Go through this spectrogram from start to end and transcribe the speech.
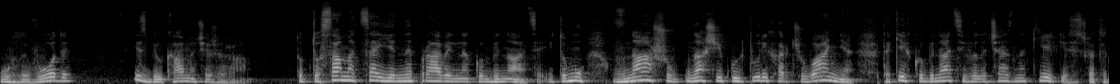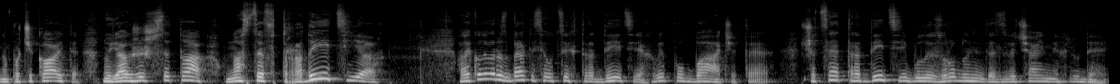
Вуглеводи із білками чи жирами. Тобто саме це є неправильна комбінація. І тому в, нашу, в нашій культурі харчування таких комбінацій величезна кількість. Сказати, ну почекайте, ну як же ж все так? У нас це в традиціях. Але коли ви розберетеся у цих традиціях, ви побачите, що це традиції були зроблені для звичайних людей,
